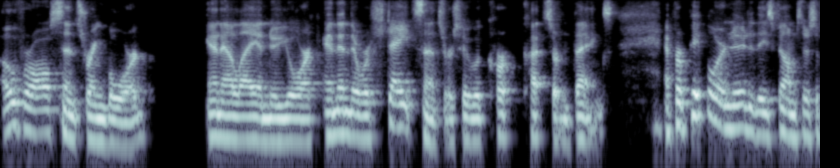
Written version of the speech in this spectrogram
overall censoring board in LA and New York, and then there were state censors who would cur- cut certain things. And for people who are new to these films, there's a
